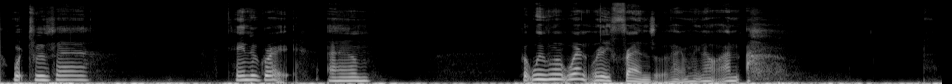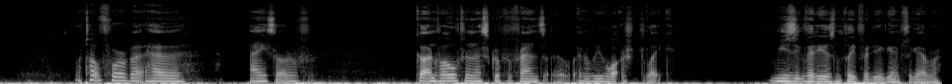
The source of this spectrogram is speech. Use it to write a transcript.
which was uh, kind of great. Um, but we weren't, weren't really friends at the time, you know. And we'll talk before about how I sort of got involved in this group of friends and we watched like music videos and played video games together.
